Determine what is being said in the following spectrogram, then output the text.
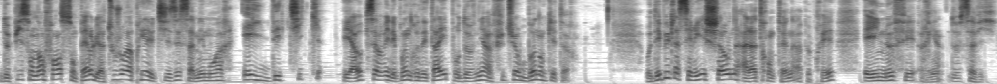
Depuis son enfance, son père lui a toujours appris à utiliser sa mémoire éidétique et à observer les moindres détails pour devenir un futur bon enquêteur. Au début de la série, Shaun a la trentaine à peu près, et il ne fait rien de sa vie.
